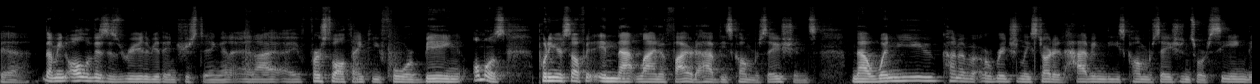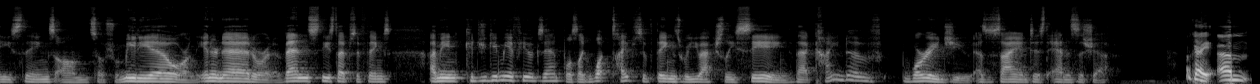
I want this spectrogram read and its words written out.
Yeah, I mean, all of this is really, really interesting, and and I, I, first of all thank you for being almost putting yourself in that line of fire to have these conversations. Now, when you kind of originally started having these conversations or seeing these things on social media or on the internet or at events, these types of things, I mean, could you give me a few examples? Like, what types of things were you actually seeing that kind of worried you as a scientist and as a chef? Okay, um,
